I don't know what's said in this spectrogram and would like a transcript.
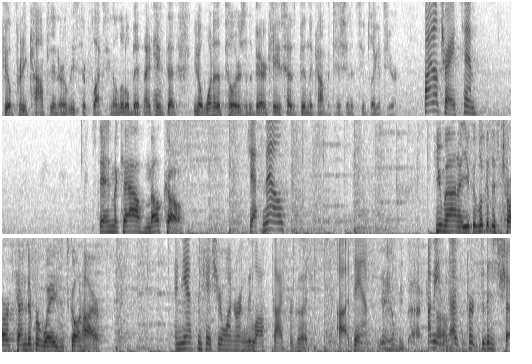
feel pretty confident, or at least they're flexing a little bit. And I yeah. think that you know one of the pillars of the bear case has been the competition. It seems like it's here. Final trade, Tim. Stan Macau, Melco. Jeff Mills. Humana, you could look at this chart 10 different ways. It's going higher. And yes, in case you're wondering, we lost Guy for good. Uh, Dan. Yeah, he'll be back. I mean, um, uh, for this show.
